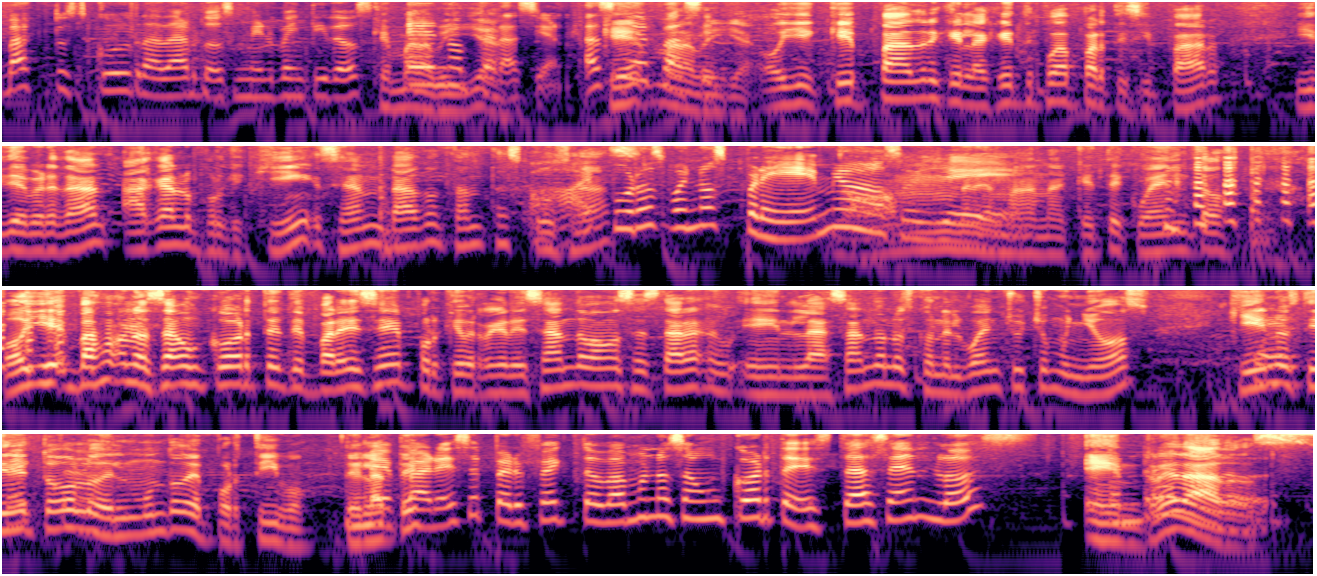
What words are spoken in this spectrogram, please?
Back to School Radar 2022 Qué maravilla. en operación. Así qué de fácil. maravilla. Oye, qué padre que la gente pueda participar y de verdad hágalo porque aquí se han dado tantas cosas. Ay, puros buenos premios, hombre, oye. mana, ¿qué te cuento? Oye, vámonos a un corte, ¿te parece? Porque regresando vamos a estar enlazándonos con el buen Chucho Muñoz, quien nos tiene todo lo del mundo deportivo. ¿Te Me late? parece perfecto. Vámonos a un corte. Estás en los Enredados.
